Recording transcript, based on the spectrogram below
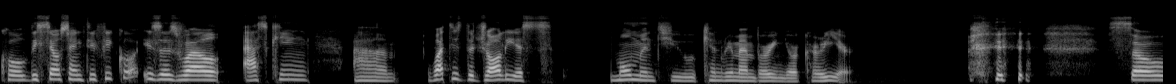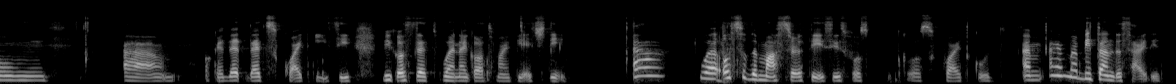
called Liceo Scientifico is as well asking um, what is the jolliest moment you can remember in your career? so, um, okay, that that's quite easy because that's when I got my PhD. Well, also the master thesis was was quite good. I'm I'm a bit undecided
